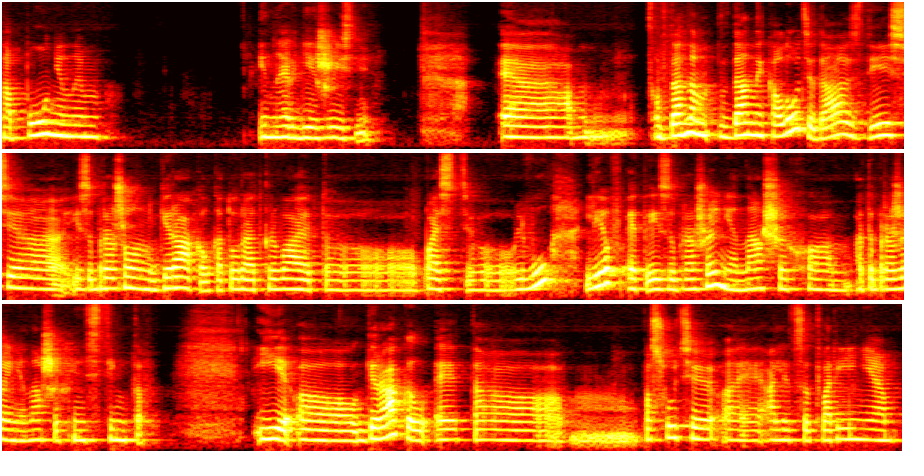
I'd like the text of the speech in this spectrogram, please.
наполненным энергией жизни. Эм, в, данном, в данной колоде да, здесь э, изображен Геракл, который открывает э, пасть э, льву. Лев – это изображение наших, отображение наших инстинктов. И Геракл – это, по сути, олицетворение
